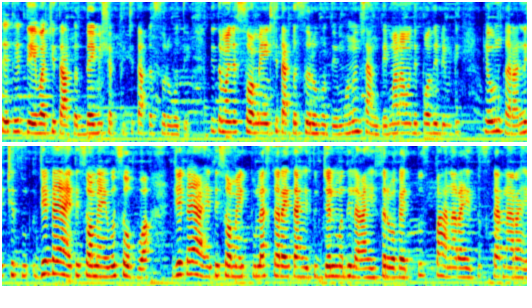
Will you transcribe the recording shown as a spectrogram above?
तेथे देवाची ताकद दैवी शक्तीची ताकद सुरू होते. तिथं माझ्या स्वाम्याची ताकद सुरू होते म्हणून सांगते. मनामध्ये पॉझिटिव्हिटी ठेवून करा. निश्चित जे काय आहे ते स्वाम्याईवर सोपवा. जे काय आहे ते स्वाम्याई तुलाच करायचं आहे. तू जन्म दिला आहे. सर्व काही तूच पाहणार आहे तूच करणार आहे.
